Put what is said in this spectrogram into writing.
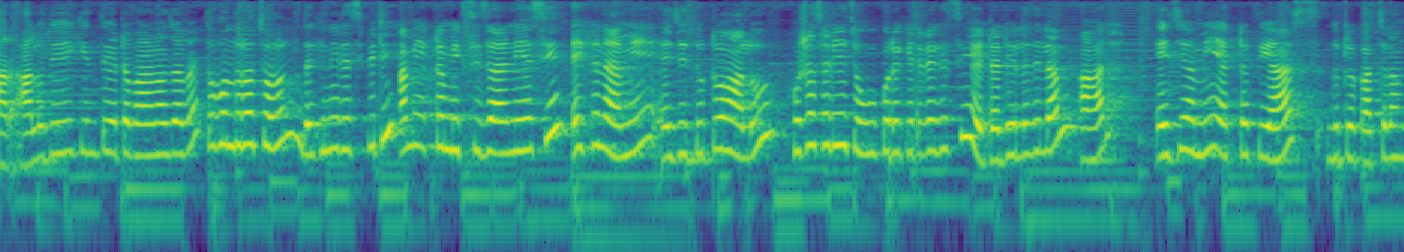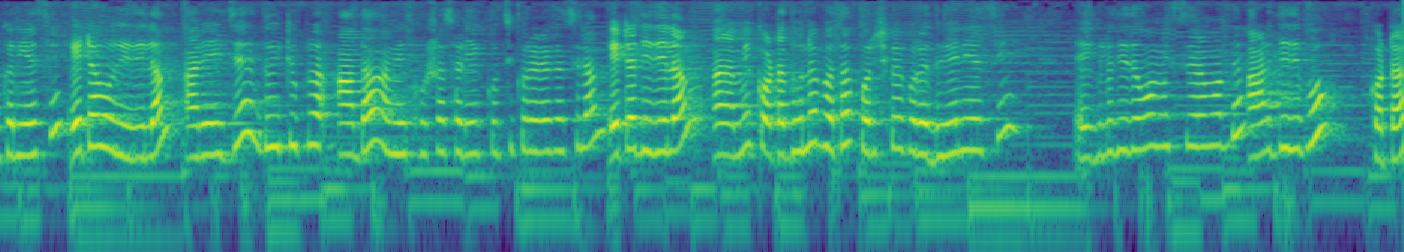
আর আলু দিয়েই কিন্তু এটা বানানো যাবে। তো বন্ধুরা, চলুন দেখিনি রেসিপিটি আমি একটা মিক্সি জার নিয়েছি। এখানে আমি এই যে দুটো আলু খোসা ছাড়িয়ে চৌকো করে কেটে রেখেছি, এটা ঢেলে দিলাম। আর এই যে আমি একটা পেঁয়াজ, দুটো কাঁচা লঙ্কা নিয়েছি, এটাও দিয়ে দিলাম। আর এই যে দুই টুকরো আদা আমি খোসা ছাড়িয়ে কুচি করে রেখেছিলাম, এটা দিয়ে দিলাম। আর আমি কটা ধনে পাতা পরিষ্কার করে ধুয়ে নিয়েছি। এইগুলো দিয়ে দেবো মিক্সির মধ্যে। আর দিয়ে দেবো কটা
